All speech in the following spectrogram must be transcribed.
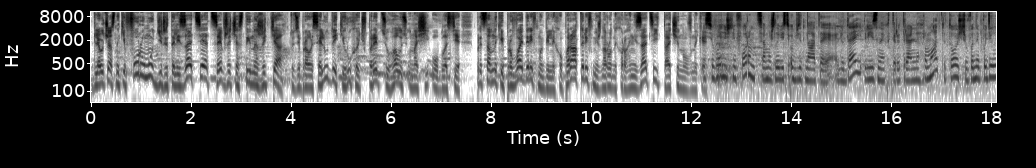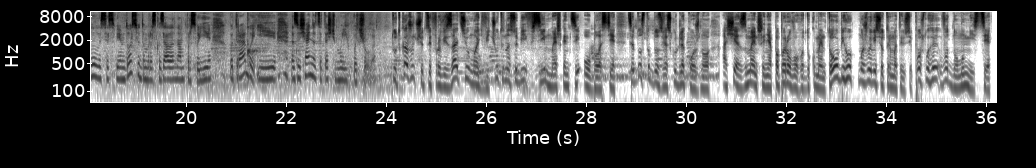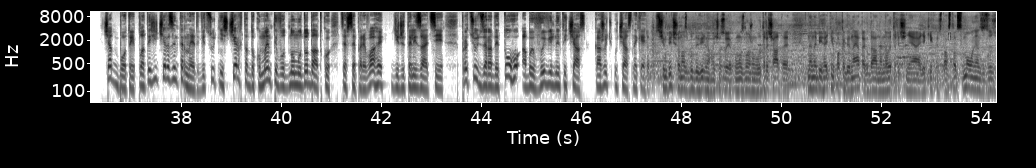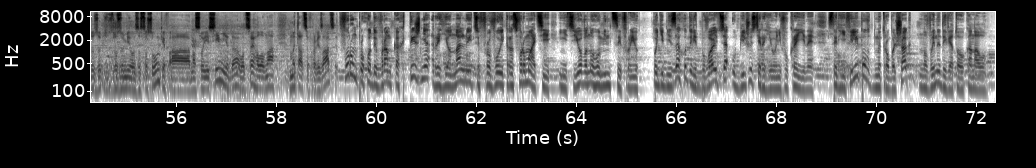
Для учасників форуму діджиталізація це вже частина життя. Тут зібралися люди, які рухають вперед цю галузь у нашій області. Представники провайдерів, мобільних операторів, міжнародних організацій та чиновники. Сьогоднішній форум це можливість об'єднати людей різних територіальних громад для того, щоб вони поділилися своїм досвідом, розказали нам про свої потреби, і звичайно, це те, щоб ми їх почули. Тут кажуть, що цифровізацію мають відчути на собі всі мешканці області. Це доступ до зв'язку для кожного, а ще зменшення паперового документообігу, можливість отримати всі послуги в одному місці. Чат-боти, платежі через інтернет, відсутність черг та документи в одному додатку це все переваги діджиталізації. Працюють заради того, аби вивільнити час, кажуть учасники. Чим більше у нас буде вільного часу, яку ми зможемо витрачати не на бігатню по кабінетах, да, не на витрачення якихось там встановлення зрозумілих застосунків, а на свої сім'ї, да, оце головна мета цифровізації. Форум проходив в рамках тижня регіональної цифрової трансформації, ініційованого Мінцифрою. Подібні заходи відбуваються у більшості регіонів України. Сергій Філіпов, Дмитро Большак, новини 9 каналу.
